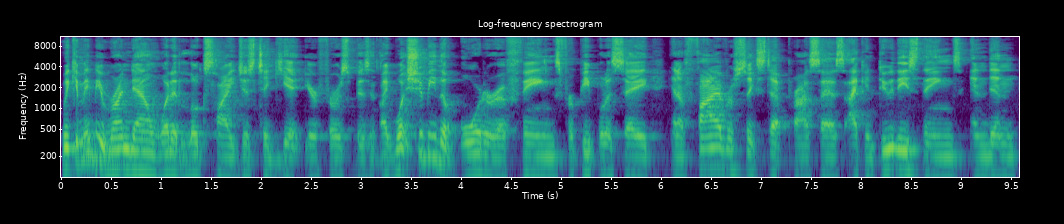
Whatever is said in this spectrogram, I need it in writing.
We can maybe run down what it looks like just to get your first business. Like what should be the order of things for people to say in a five or six step process, I can do these things and then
